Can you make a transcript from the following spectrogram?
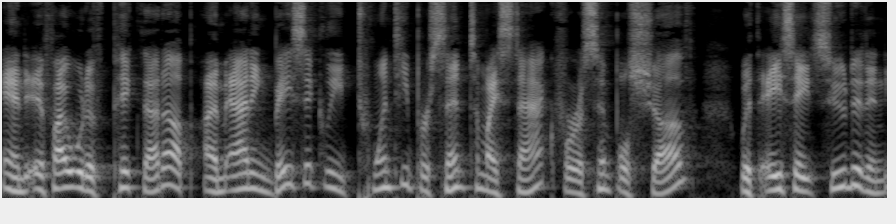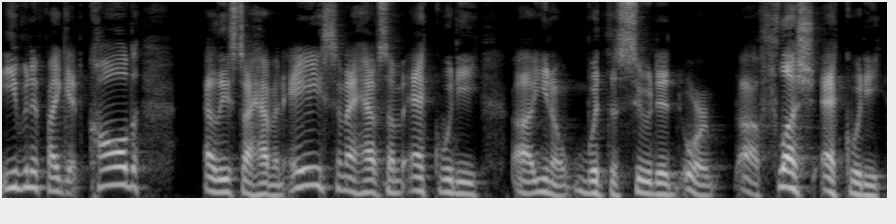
And if I would have picked that up, I'm adding basically 20% to my stack for a simple shove with ace 8 suited. And even if I get called, at least I have an ace and I have some equity, uh, you know, with the suited or uh, flush equity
